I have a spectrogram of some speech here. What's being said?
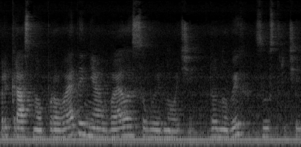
прекрасного проведення Велесової ночі. До нових зустрічей!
